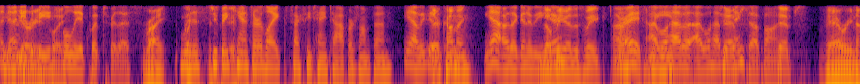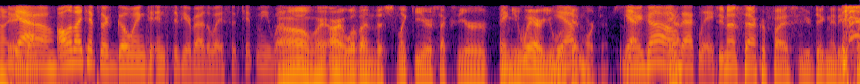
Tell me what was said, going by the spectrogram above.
I, I need to be Seriously. fully equipped for this. Right. with Like, a stupid it's- cancer like sexy tank top or something. Yeah, we could. They're coming. Yeah, are they going to be They'll here? be here this week. All right, I will sweet. have a I will have tips, a tank top on. Tips. Very nice. Yeah, all of my tips are going to Instapeer, by the way. So tip me well. Oh, right. all right. Well, then the slinkier, sexier thing you wear, you will Yep. get more tips. There you Yes, go. Exactly. Do not sacrifice your dignity.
